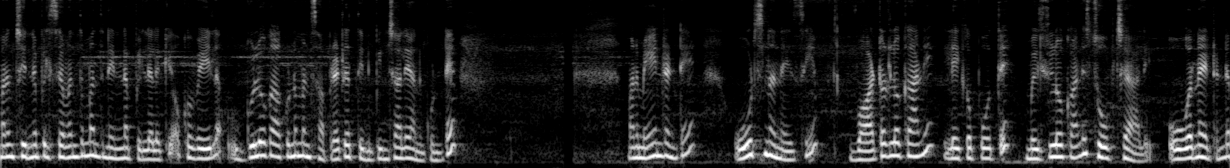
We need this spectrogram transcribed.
మనం చిన్న పిల్ల సెవెంత్ మంత్ నిన్న పిల్లలకి ఒకవేళ ఉగ్గులో కాకుండా మనం సపరేట్గా తినిపించాలి అనుకుంటే మనం ఏంటంటే ఓట్స్ని అనేసి వాటర్లో కానీ లేకపోతే మిల్క్లో కానీ సోప్ చేయాలి. ఓవర్ నైట్ అంటే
